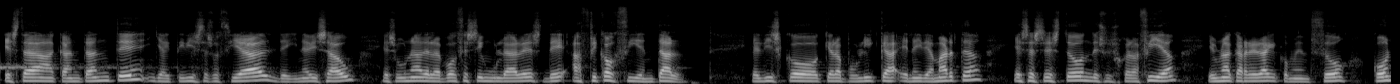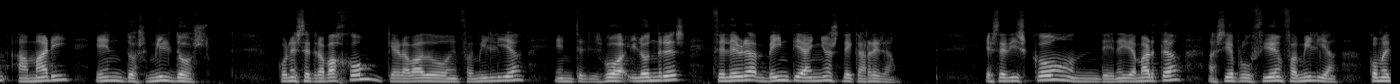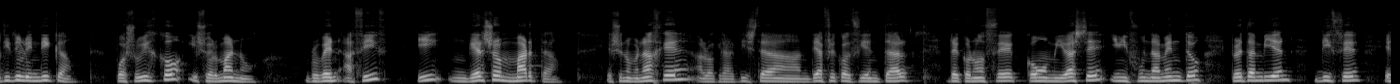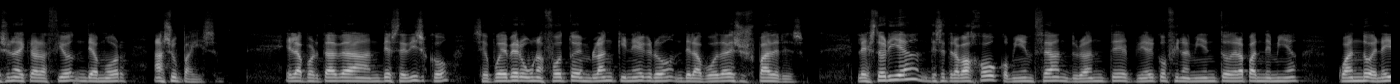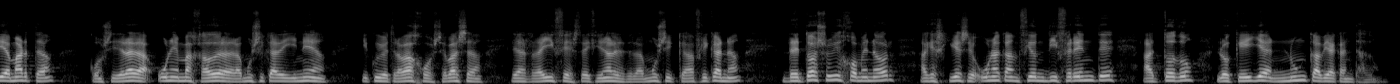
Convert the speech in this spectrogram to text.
Esta cantante y activista social de Guinea-Bissau es una de las voces singulares de África Occidental. El disco que ahora publica Eneida Marta es el sexto de su discografía en una carrera que comenzó con Amari en 2002. Con este trabajo, que ha grabado en familia entre Lisboa y Londres, celebra 20 años de carrera. Este disco de Neida Marta ha sido producido en familia, como el título indica, por su hijo y su hermano, Rubén Aziz y Gerson Marta. Es un homenaje a lo que el artista de África Occidental reconoce como mi base y mi fundamento, pero también dice es una declaración de amor a su país. En la portada de este disco se puede ver una foto en blanco y negro de la boda de sus padres. La historia de ese trabajo comienza durante el primer confinamiento de la pandemia, cuando Eneida Marta, considerada una embajadora de la música de Guinea y cuyo trabajo se basa en las raíces tradicionales de la música africana, retó a su hijo menor a que escribiese una canción diferente a todo lo que ella nunca había cantado.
